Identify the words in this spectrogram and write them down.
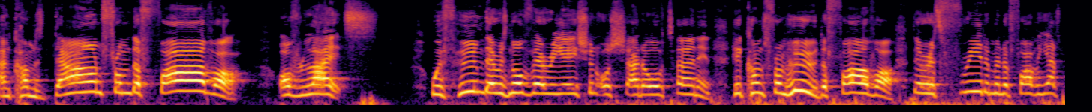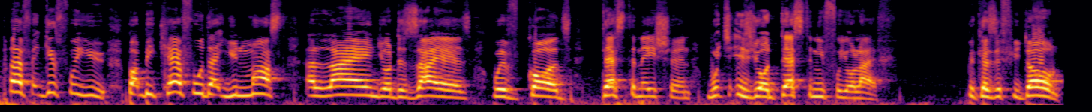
and comes down from the Father of lights, with whom there is no variation or shadow of turning. He comes from who? The Father. There is freedom in the Father. He has perfect gifts for you. But be careful that you must align your desires with God's destination, which is your destiny for your life. Because if you don't,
